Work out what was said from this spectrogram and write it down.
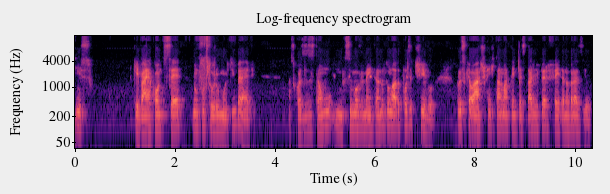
Isso que vai acontecer num futuro muito em breve. As coisas estão se movimentando do lado positivo. Por isso que eu acho que a gente está numa tempestade perfeita no Brasil.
